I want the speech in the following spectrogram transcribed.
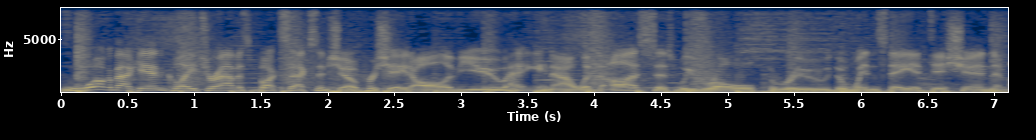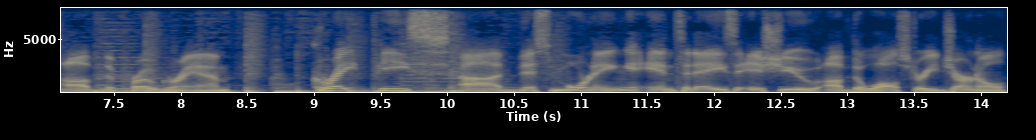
Welcome back in, Clay Travis, Buck Sexton Show. Appreciate all of you hanging out with us as we roll through the Wednesday edition of the program. Great piece uh, this morning in today's issue of the Wall Street Journal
